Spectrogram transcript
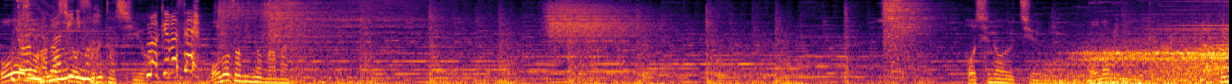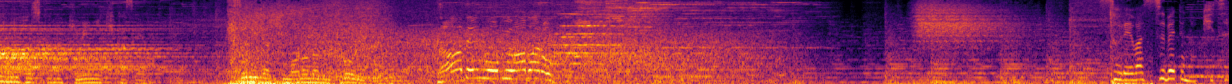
オ王の話をするとしよう負けませんお望みのままに星の宇宙に物見の無手楽園の端から君に聞かせよう。罪なき者のみ通りがい。るガーデン・オブ・アバロン。それは全ての傷。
